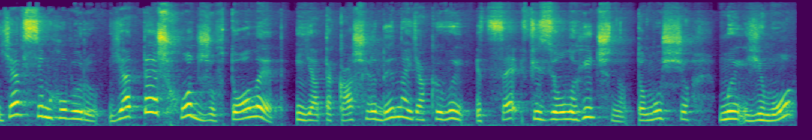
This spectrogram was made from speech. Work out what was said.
Я всім говорю, я теж ходжу в туалет, і я така ж людина, як і ви. І це фізіологічно, тому що ми їмо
